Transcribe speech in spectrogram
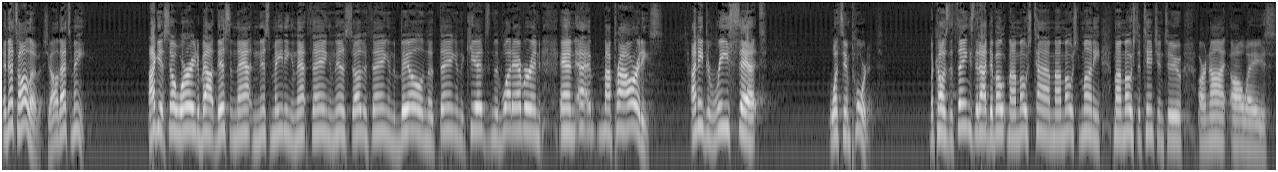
And that's all of us, y'all. That's me. I get so worried about this and that and this meeting and that thing and this other thing and the bill and the thing and the kids and the whatever and and uh, my priorities. I need to reset what's important. Because the things that I devote my most time, my most money, my most attention to are not always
